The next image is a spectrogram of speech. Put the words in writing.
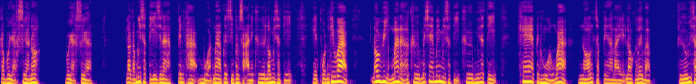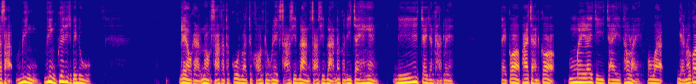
ก็บ่อยากเสือเนาะบ่อยากเสือเรากับมีสติสินะ เป็นพระบวชมาเป็นสีพรรษาเนี่ยคือ เรามีสติ เหตุผลที่ว่าเราวิ่งมาน่ะก็คือ ไม่ใช่ไม่มีสติคือมีสติ แค่เป็นห่วงว่าน้องจะเป็นอะไร เราก็เลยแบบ ถือวิสาสะวิ่งวิ่งเพื่อที่จะไปดู แล้วกันน้องสาวกับตะโกนว่าเจ้าของถูกเลขสามสิบล้านสามสิบล้านแล้วก็ดีใจแห้งๆดีใจอยังคักเลย แต่ก็พระอาจารย์ก็ไม่ได้ดีใจเท่าไหร่ เพราะว่าอย่างน้อยก็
